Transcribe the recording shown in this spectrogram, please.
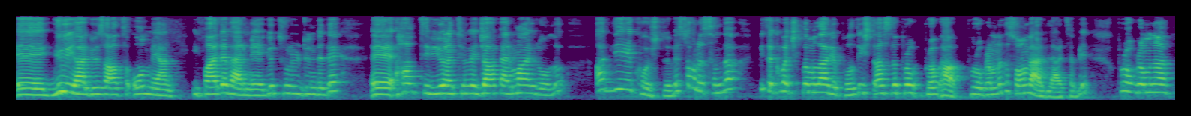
e, güya gözaltı olmayan ifade vermeye götürüldüğünde de e, Halk TV yönetimi ve Cafer Mahiroğlu adliyeye koştu ve sonrasında bir takım açıklamalar yapıldı. İşte aslında pro, pro, ha, programına da son verdiler tabii. Programına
